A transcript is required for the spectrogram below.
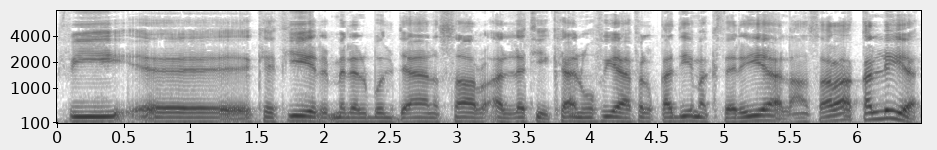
في آه، كثير من البلدان صار التي كانوا فيها في القديم أكثرية الآن صار أقلية.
